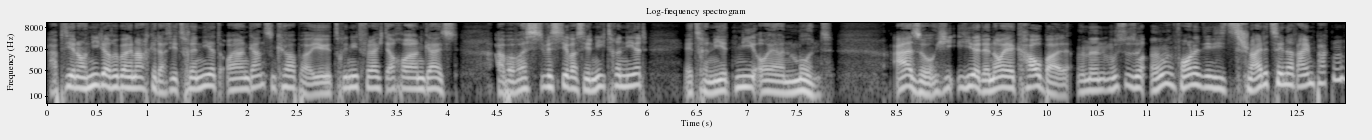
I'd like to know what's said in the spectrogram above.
habt ihr noch nie darüber nachgedacht, ihr trainiert euren ganzen Körper, ihr trainiert vielleicht auch euren Geist. Aber was, wisst ihr, was ihr nie trainiert? Ihr trainiert nie euren Mund. Also, hi- hier, der neue Kauball. Und dann musst du so äh, vorne in die Schneidezähne reinpacken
